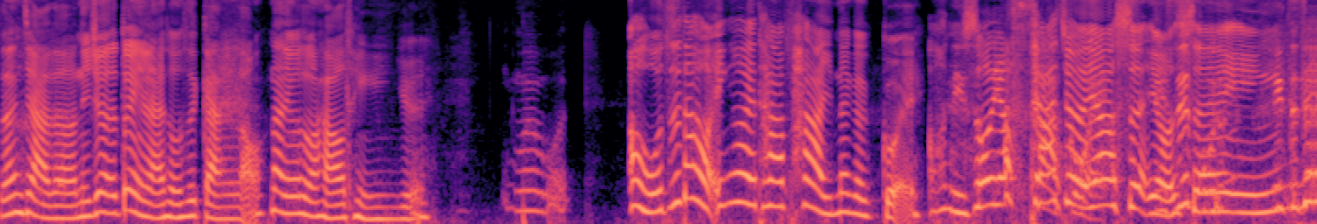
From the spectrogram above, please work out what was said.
真的假的？你觉得对你来说是干扰？那你为什么还要听音乐？因为我哦，我知道，因为他怕那个鬼哦。你说要他觉得要声有声音，你直接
